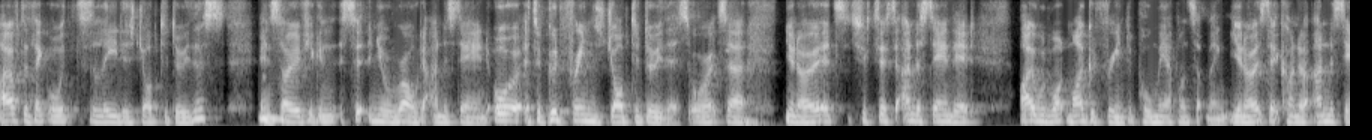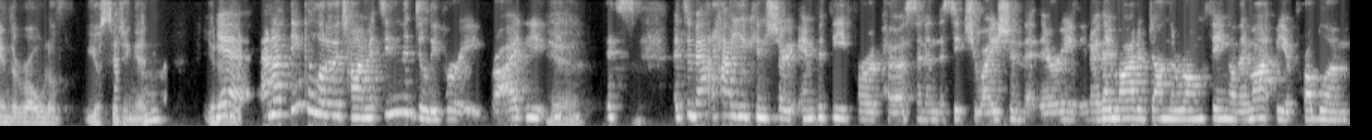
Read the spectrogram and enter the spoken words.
I often think, well, it's the leader's job to do this. Mm-hmm. And so if you can sit in your role to understand, or it's a good friend's job to do this, or it's a, you know, it's just to understand that I would want my good friend to pull me up on something. You know, it's that kind of understand the role of you're sitting in. You know? Yeah. And I think a lot of the time it's in the delivery, right? You, yeah. You, it's it's about how you can show empathy for a person and the situation that they're in you know they might have done the wrong thing or there might be a problem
